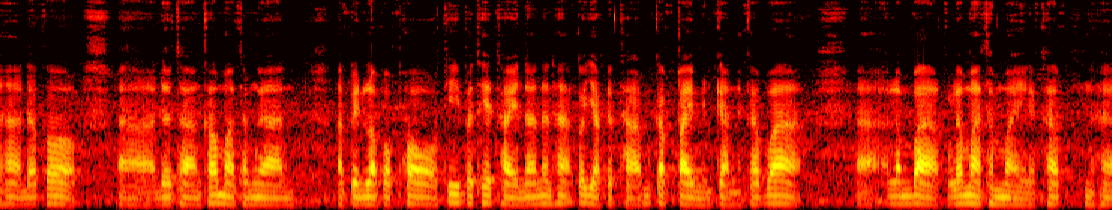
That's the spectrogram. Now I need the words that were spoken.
นะฮะ แล้วก็เดินทางเข้ามาทำงานเป็นรปภที่ประเทศไทยนั้นนะฮะ ก็อยากจะถามกลับไปเหมือนกันนะครับว่าลำบากแล้วมาทำไมนะครับนะฮะ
